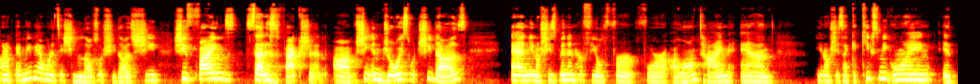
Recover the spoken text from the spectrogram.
and maybe I wouldn't say she loves what she does. She she finds satisfaction. Um, she enjoys what she does, and you know she's been in her field for for a long time. And you know she's like it keeps me going. It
